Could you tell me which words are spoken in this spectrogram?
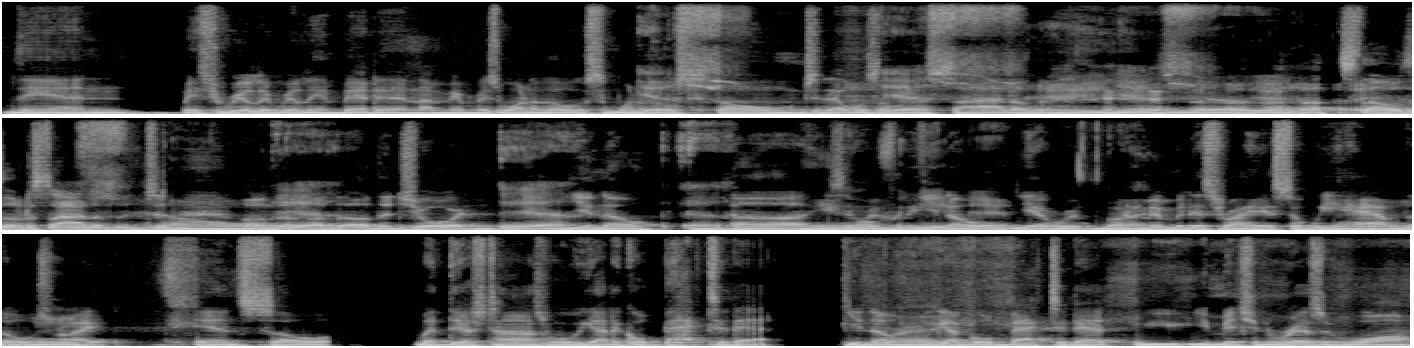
then it's really, really embedded in our memory. It's one of those one of those stones that was on the side of the Yes. stones on the side of the, Stone, of, the, yeah. of, the, of the Jordan. Yeah. You know, Yeah. uh, he You said, "Remember- you know, that. yeah, re- Right. remember this right here. So we have those, Mhm. right? And so, but there's times where we got to go back to that. You know, Right. we got to go back to that. You, you mentioned reservoir.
